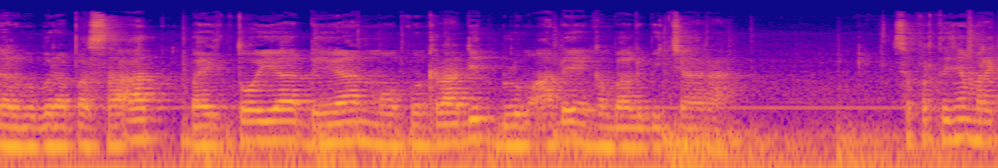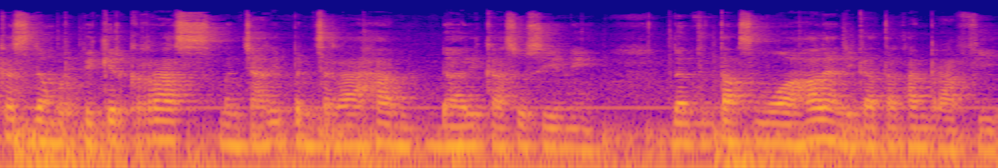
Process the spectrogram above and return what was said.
Dalam beberapa saat, baik Toya, Dean maupun Radit belum ada yang kembali bicara. Sepertinya mereka sedang berpikir keras mencari pencerahan dari kasus ini dan tentang semua hal yang dikatakan Raffi.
